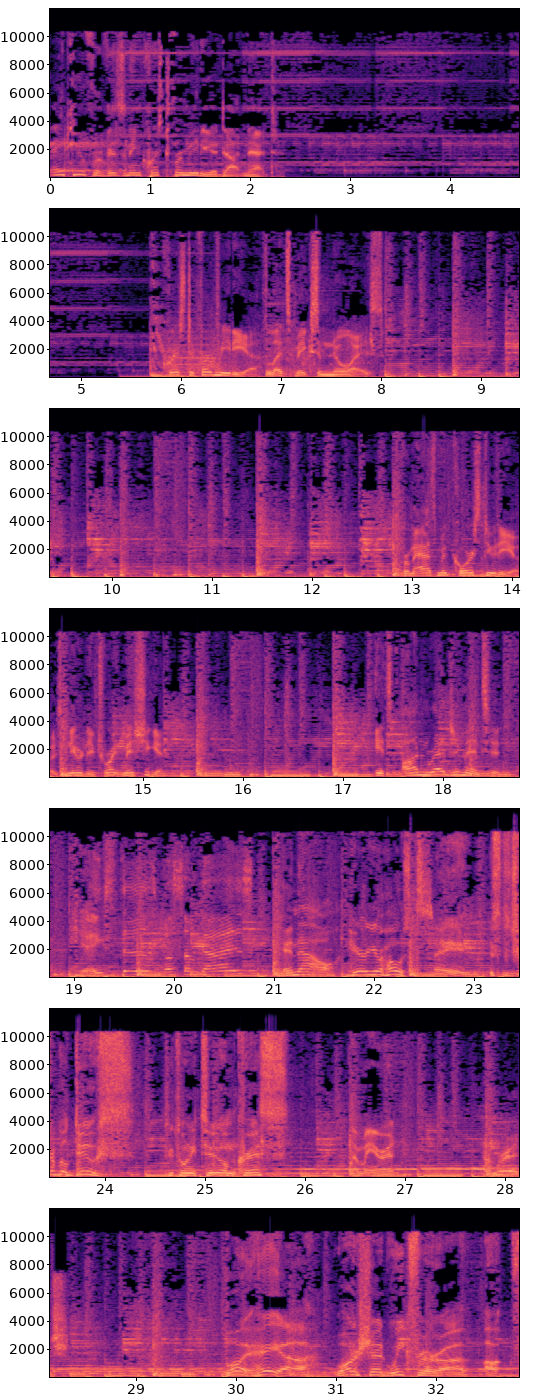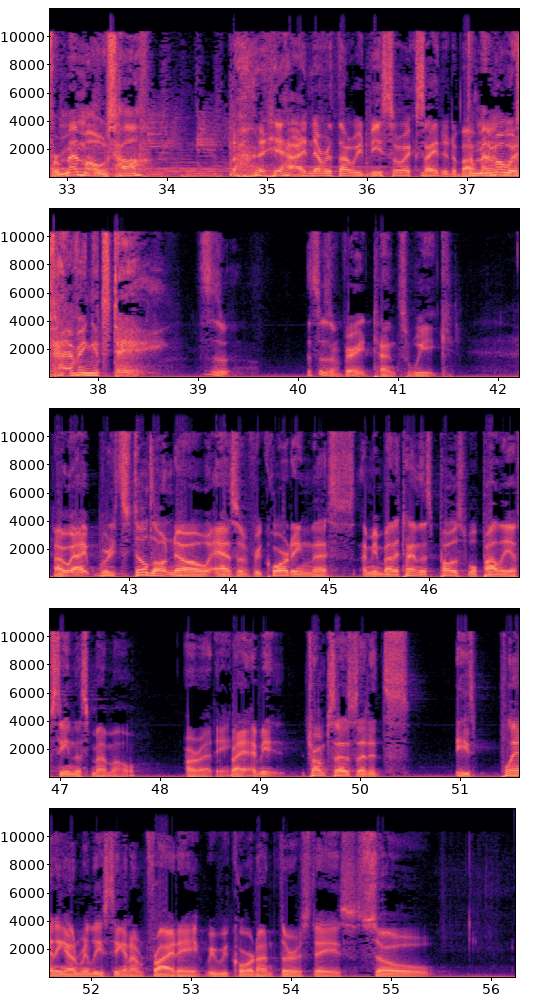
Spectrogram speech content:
Thank you for visiting ChristopherMedia.net. Christopher Media. Let's make some noise. From Asthma Core Studios near Detroit, Michigan. It's unregimented. Gangsters, what's up, guys? And now, here are your hosts. Hey, it's the Triple Deuce. 222, I'm Chris. I'm Aaron. I'm Rich. Boy, hey, uh, watershed week for, uh, uh for memos, huh? yeah, I never thought we'd be so excited about The memo memos. is having its day. This is a, this is a very tense week. I, I, we still don't know as of recording this. I mean, by the time this post, we'll probably have seen this memo already, right? I mean, Trump says that it's he's planning on releasing it on Friday. We record on Thursdays, so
